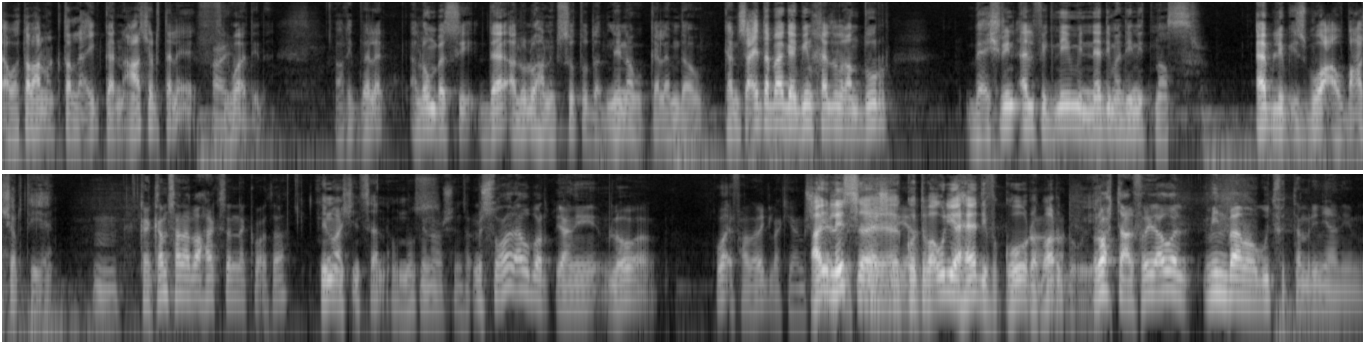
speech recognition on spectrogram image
هو طبعا أكتر لعيب كان 10000 في أيوة. الوقت ده. واخد بالك؟ قال لهم بس ده قالوا له هنبسطه ده ابننا والكلام ده. كان ساعتها بقى جايبين خالد الغندور ب 20000 جنيه من نادي مدينة نصر قبل بأسبوع أو ب 10 أيام. مم. كان كام سنة بقى حضرتك سنك وقتها؟ 22 سنة ونص. 22 سنة. مش صغير قوي برضه يعني اللي هو واقف على رجلك يعني مش أي مش لسه ناشئ يعني. كنت بقول يا هادي في الكورة آه. برضو يعني. رحت على الفريق الأول مين بقى موجود في التمرين يعني؟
